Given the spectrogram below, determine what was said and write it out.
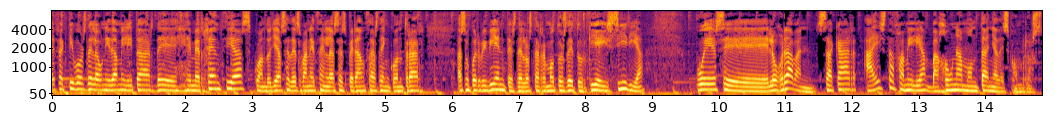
Efectivos de la Unidad Militar de Emergencias, cuando ya se desvanecen las esperanzas de encontrar a supervivientes de los terremotos de Turquía y Siria, pues eh, lograban sacar a esta familia bajo una montaña de escombros.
